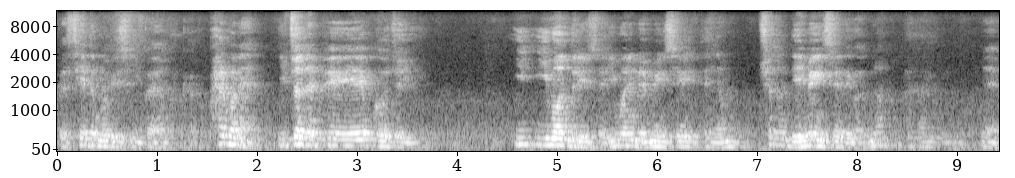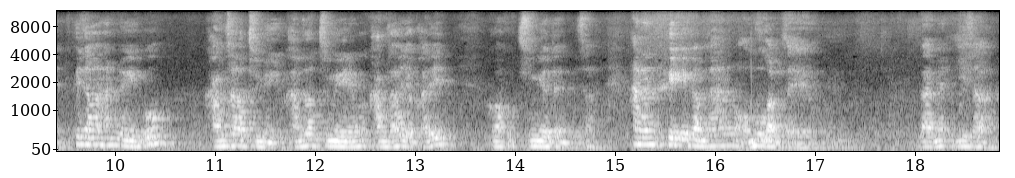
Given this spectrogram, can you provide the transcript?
그래서 세 등급이 있으니까요. 8번에 입자 대표의 그 저희 이- 임원들이 있어요. 임원이 몇 명 있어야 되냐면 최소 4명 있어야 되거든요. 예, 회장은 한 명이고 감사가 두 명이고 감사 두 명이면 감사가 역할이 그만큼 중요하다는 데서 하나는 회계 감사, 하나는 업무 감사예요. 그 다음에 이사.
